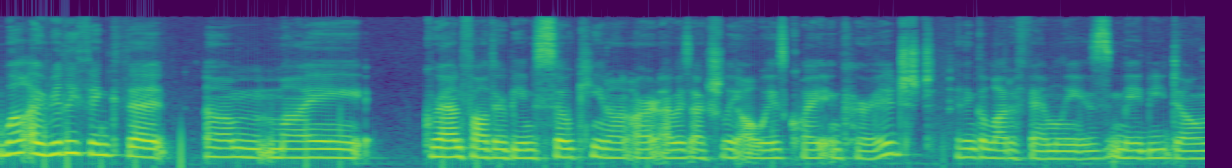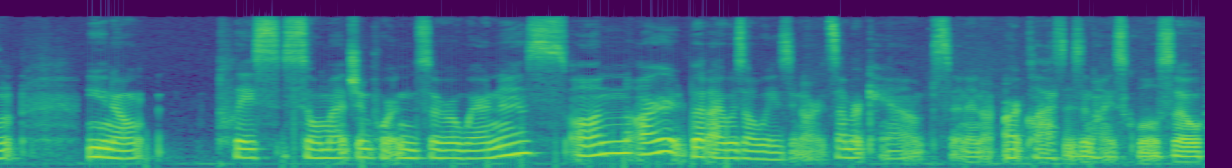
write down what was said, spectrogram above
well, I really think that um, my grandfather being so keen on art, I was actually always quite encouraged. I think a lot of families maybe don't, you know, place so much importance or awareness on art, but I was always in art summer camps and in art classes in high school. So,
